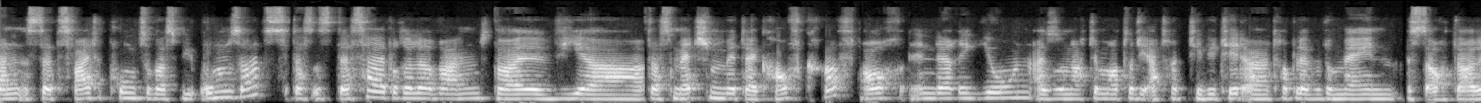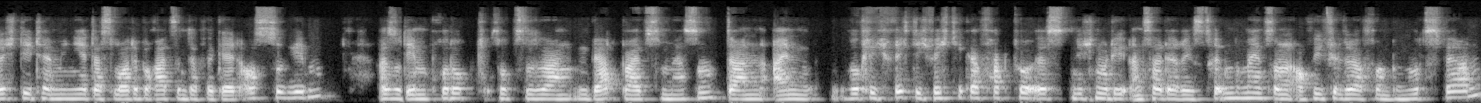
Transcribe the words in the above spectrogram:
Dann ist der zweite Punkt sowas wie Umsatz. Das ist deshalb relevant, weil wir das matchen mit der Kaufkraft auch in der Region. Also nach dem Motto, die Attraktivität einer Top-Level-Domain ist auch dadurch determiniert, dass Leute bereit sind, dafür Geld auszugeben. Also dem Produkt sozusagen einen Wert beizumessen. Dann ein wirklich richtig wichtiger Faktor ist nicht nur die Anzahl der registrierten Domains, sondern auch wie viele davon benutzt werden.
